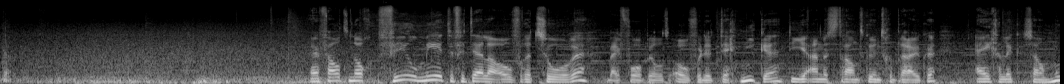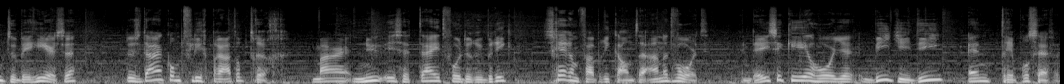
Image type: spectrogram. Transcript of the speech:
ja. Er valt nog veel meer te vertellen over het soren. Bijvoorbeeld over de technieken die je aan het strand kunt gebruiken. Eigenlijk zou moeten beheersen. Dus daar komt Vliegpraat op terug. Maar nu is het tijd voor de rubriek Schermfabrikanten aan het woord. En deze keer hoor je BGD en 777.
